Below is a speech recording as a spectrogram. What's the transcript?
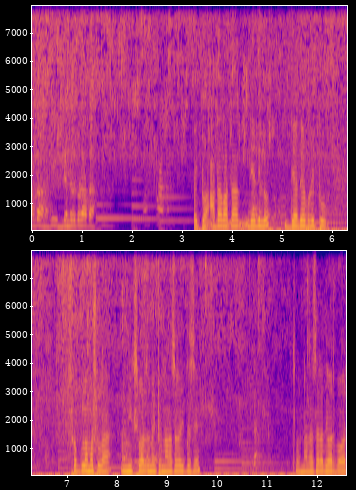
আদা? একটু আদা বাটা দিয়ে দিল। দিয়ে দেওয়ার পর একটু সবগুলো মশলা মিক্স হওয়ার জন্য একটু নাড়াচাড়া দিতেছে। তো নাড়াচাড়া দেওয়ার পর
